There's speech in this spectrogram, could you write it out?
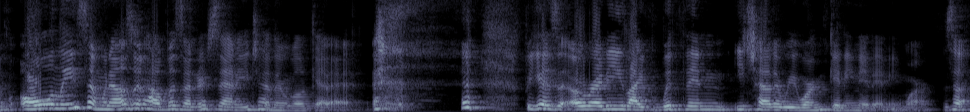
If only someone else would help us understand each other, we'll get it. because already, like within each other, we weren't getting it anymore. So,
